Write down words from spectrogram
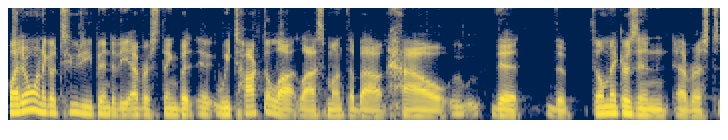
Well, I don't want to go too deep into the Everest thing, but uh we talked a lot last month about how the the filmmakers in Everest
